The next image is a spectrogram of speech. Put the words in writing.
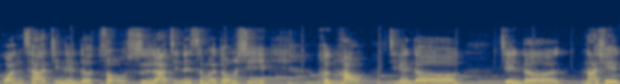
观察今天的走势啊，今天什么东西很好，今天的今天的哪些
